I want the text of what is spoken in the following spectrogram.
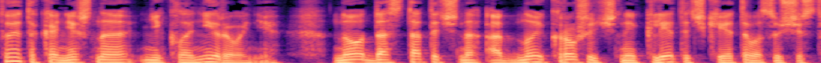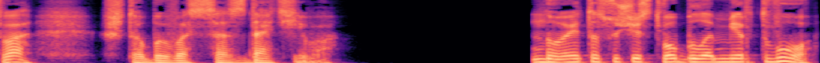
то это, конечно, не клонирование, но достаточно одной крошечной клеточки этого существа, чтобы воссоздать его. Но это существо было мертво,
